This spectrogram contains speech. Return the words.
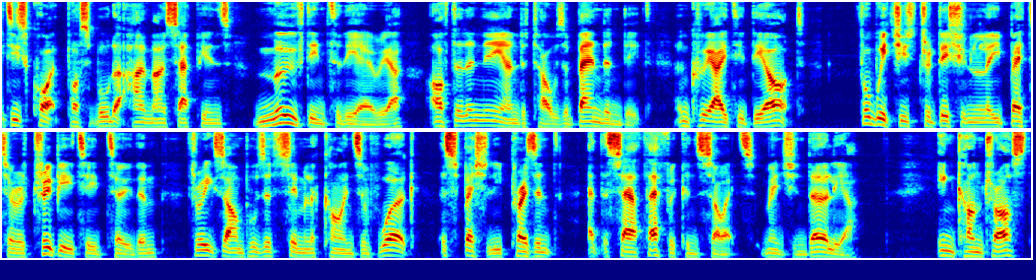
It is quite possible that Homo sapiens moved into the area after the Neanderthals abandoned it and created the art, for which is traditionally better attributed to them through examples of similar kinds of work, especially present at the South African sites mentioned earlier. In contrast,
